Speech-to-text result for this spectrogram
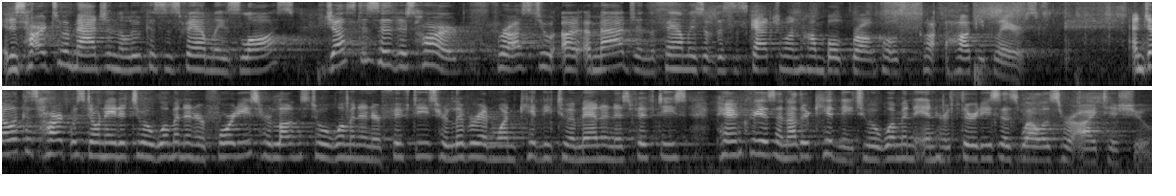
It is hard to imagine the Lucas's family's loss, just as it is hard for us to uh, imagine the families of the Saskatchewan Humboldt Broncos hockey players. Angelica's heart was donated to a woman in her 40s, her lungs to a woman in her 50s, her liver and one kidney to a man in his 50s, pancreas and other kidney to a woman in her 30s, as well as her eye tissue.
